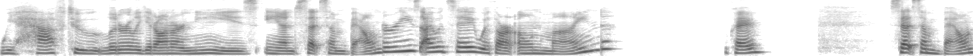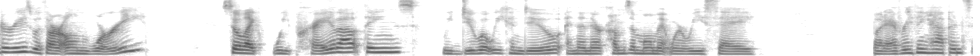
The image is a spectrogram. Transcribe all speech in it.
we have to literally get on our knees and set some boundaries, I would say, with our own mind. Okay? Set some boundaries with our own worry. So like we pray about things, we do what we can do, and then there comes a moment where we say, but everything happens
